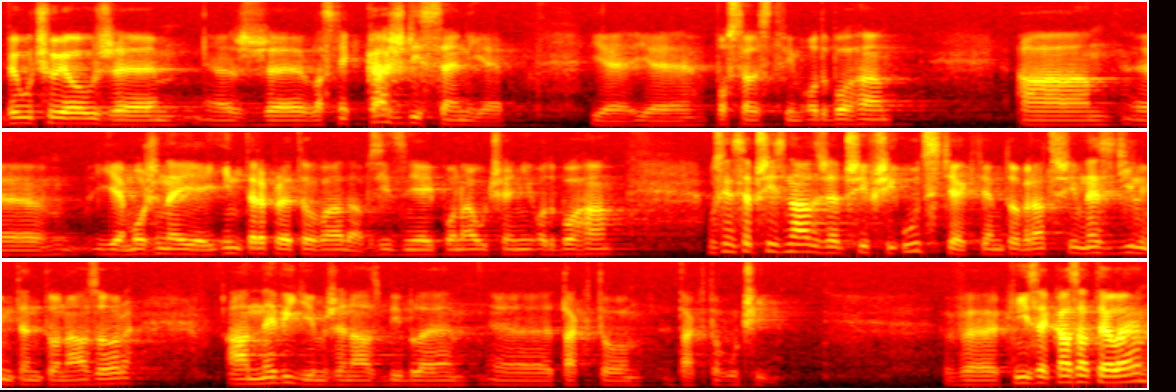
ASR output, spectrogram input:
vyučují, že, že vlastně každý sen je, je, je poselstvím od Boha a je možné jej interpretovat a vzít z něj ponaučení od Boha. Musím se přiznat, že při vší úctě k těmto bratřím nezdílím tento názor a nevidím, že nás Bible takto, takto učí. V knize Kazatele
